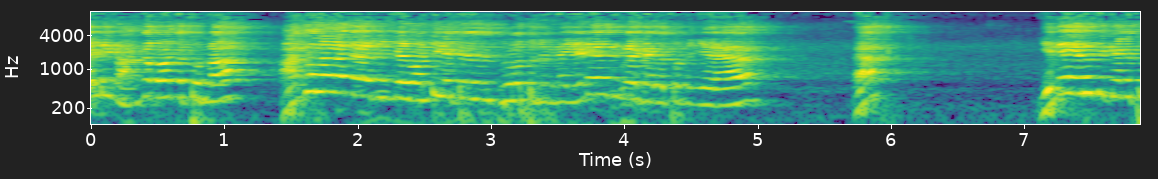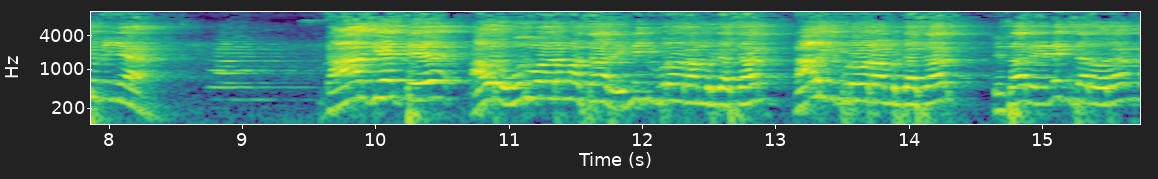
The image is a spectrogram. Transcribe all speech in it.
ஏடி அங்க வாங்க சொன்னா அங்கதான் நீங்க வண்டி கேட்டு சொல்ல சொன்னீங்க? என்ன கேட்க சொன்னீங்க? ஆ? என்ன எதுக்கு கேட்க சொன்னீங்க? நான் கேட்டு அவர் ஒரு வாரமா சார் இன்னைக்கு ப்ரோக்ராம் இருக்கா சார்? நாளைக்கு ப்ரோக்ராம் இருக்கா சார்? சார் என்னைக்கு சார் வரும்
